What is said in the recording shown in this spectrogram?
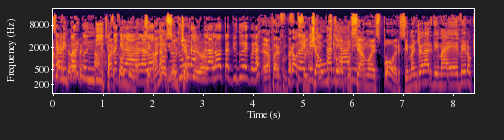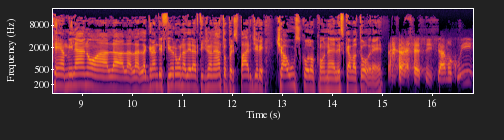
Siamo in par condicio, Par sai che la, condicio, la sì, lotta sul dura, la lotta più dura è quella La par- però sul ciauscolo e- possiamo esporsi. Mangialardi, ma è vero che a Milano ha la, la- la- la grande fiorona dell'artigianato per spargere ciauscolo con eh, l'escavatore? Eh, sì, siamo qui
